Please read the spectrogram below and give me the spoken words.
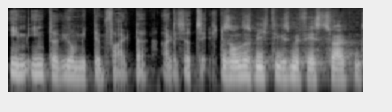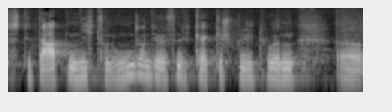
im Interview mit dem Falter alles erzählt. Besonders wichtig ist mir festzuhalten, dass die Daten nicht von uns an die Öffentlichkeit gespielt wurden. Äh,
